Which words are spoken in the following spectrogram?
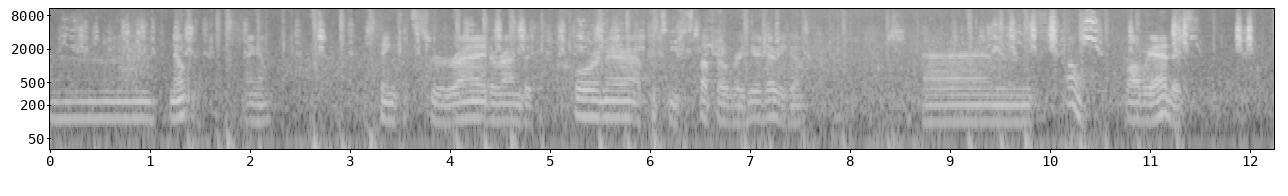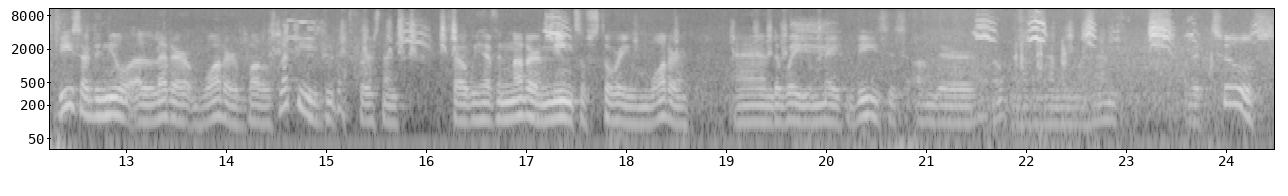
Um, nope. Hang on. I think it's right around the corner. I'll put some stuff over here. There we go. And, oh, while we're at it, these are the new leather water bottles. Let me do that first then. So we have another means of storing water. And the way you make these is under... Oh, I have a in my hand. The tools.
